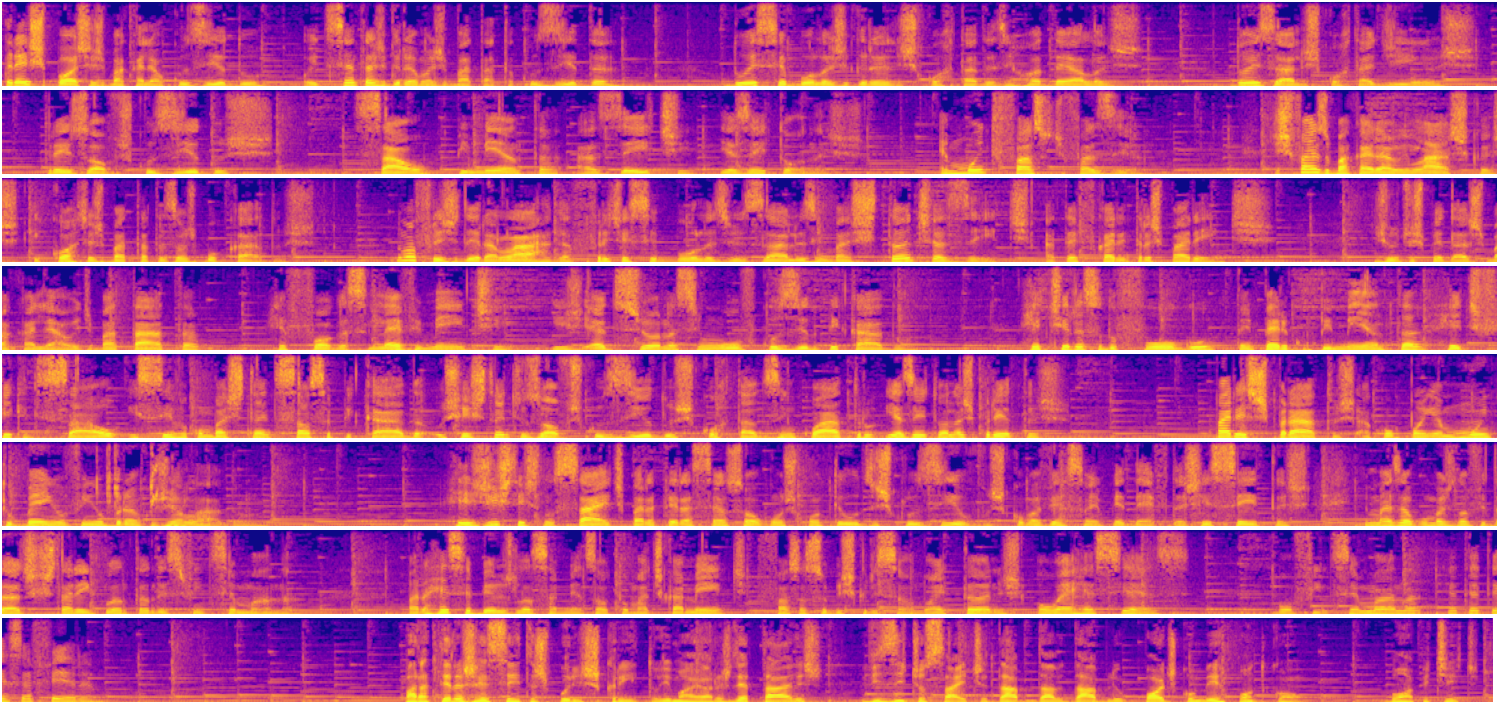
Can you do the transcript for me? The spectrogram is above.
3 postas de bacalhau cozido, 800 gramas de batata cozida, duas cebolas grandes cortadas em rodelas, dois alhos cortadinhos, três ovos cozidos, sal, pimenta, azeite e azeitonas. É muito fácil de fazer. Desfaz o bacalhau em lascas e corte as batatas aos bocados. Numa frigideira larga, frite as cebolas e os alhos em bastante azeite até ficarem transparentes. Junte os pedaços de bacalhau e de batata, refoga-se levemente e adiciona-se um ovo cozido picado. Retira-se do fogo, tempere com pimenta, retifique de sal e sirva com bastante salsa picada, os restantes ovos cozidos, cortados em quatro, e azeitonas pretas. Para esses pratos, acompanha muito bem o vinho branco gelado. Registre-se no site para ter acesso a alguns conteúdos exclusivos, como a versão em PDF das receitas e mais algumas novidades que estarei implantando esse fim de semana. Para receber os lançamentos automaticamente, faça a subscrição no iTunes ou RSS. Bom fim de semana e até terça-feira. Para ter as receitas por escrito e maiores detalhes, visite o site www.podcomer.com. Bom apetite!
